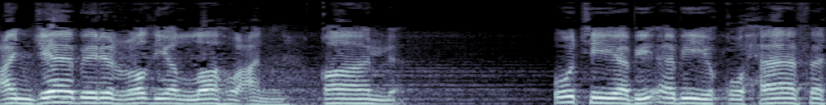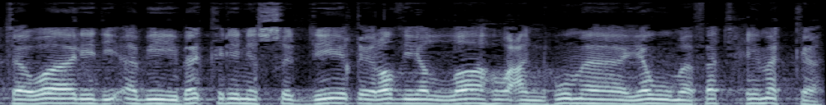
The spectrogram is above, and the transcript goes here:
عن جابر رضي الله عنه قال أتي بأبي قحافة والد أبي بكر الصديق رضي الله عنهما يوم فتح مكة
